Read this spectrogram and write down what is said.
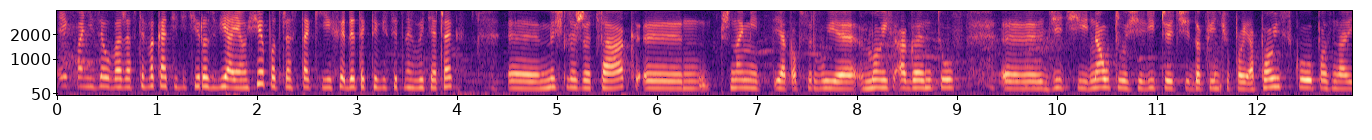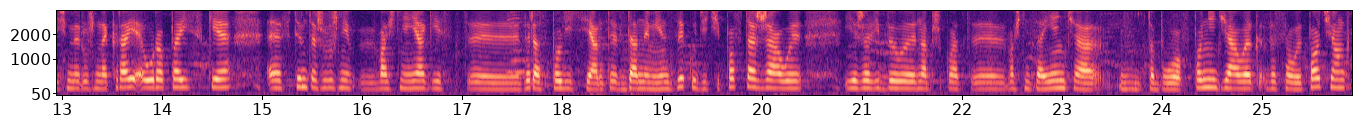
Jak pani zauważa, w te wakacje dzieci rozwijają się podczas takich detektywistycznych wycieczek? Y, Myślę, że tak. Y, Przynajmniej jak obserwuję moich agentów, y, dzieci nauczyły się liczyć do pięciu po japońsku, poznaliśmy różne kraje europejskie, w tym też różnie właśnie jak jest wyraz policjant w danym języku. Dzieci powtarzały. Jeżeli były na przykład właśnie zajęcia, to było w poniedziałek, wesoły pociąg.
